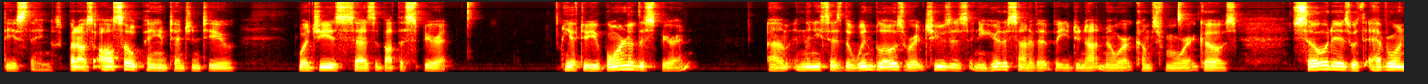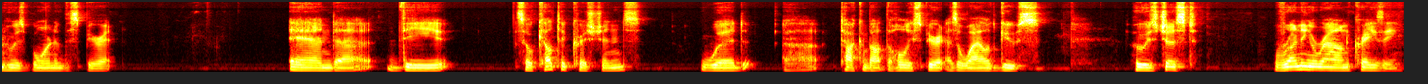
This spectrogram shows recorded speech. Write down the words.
these things. But I was also paying attention to what Jesus says about the Spirit. You have to be born of the Spirit. Um, and then he says, The wind blows where it chooses, and you hear the sound of it, but you do not know where it comes from or where it goes. So it is with everyone who is born of the Spirit. And uh, the so Celtic Christians would uh, talk about the Holy Spirit as a wild goose who's just running around crazy.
